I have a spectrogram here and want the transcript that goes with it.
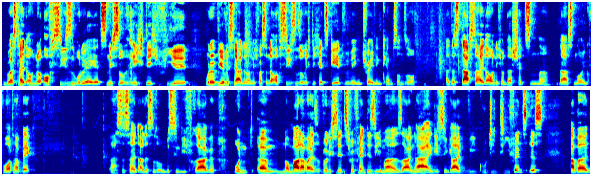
Und du hast halt auch eine Offseason, wo du ja jetzt nicht so richtig viel, oder wir wissen ja alle noch nicht, was in der Offseason so richtig jetzt geht, wegen Training Camps und so. Also das darfst du halt auch nicht unterschätzen, ne? Da ist ein neuen Quarterback das ist halt alles so ein bisschen die Frage. Und ähm, normalerweise würde ich jetzt für Fantasy immer sagen, na, eigentlich ist egal, wie gut die Defense ist. Aber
